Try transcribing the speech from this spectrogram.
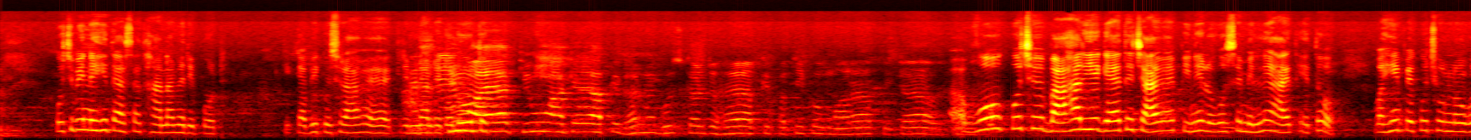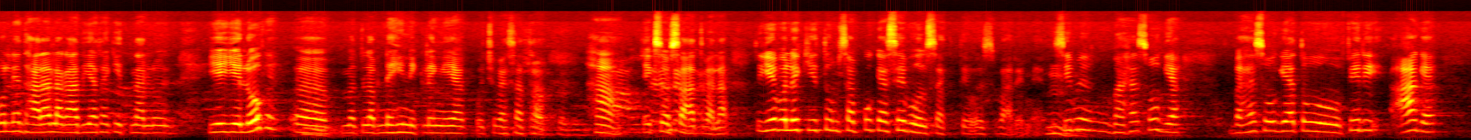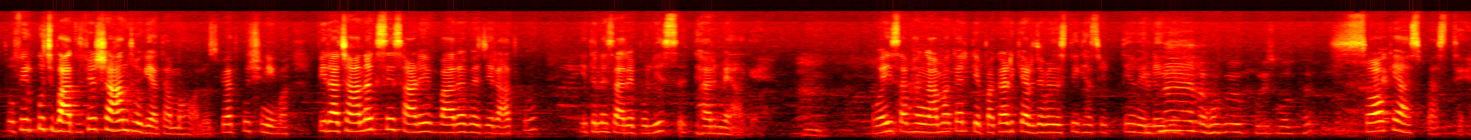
कुछ भी नहीं था ऐसा थाना में रिपोर्ट कि कभी कुछ रहा है क्रिमिनल रिकॉर्ड क्यों तो आया? क्यों आके आपके घर में घुस कर जो है आपके पति को मारा पीटा? अब वो कुछ बाहर ये गए थे चाय वाय पीने लोगों से मिलने आए थे तो वहीं पे कुछ उन लोगों ने धारा लगा दिया था कि इतना लोग ये ये लोग अ, मतलब नहीं निकलेंगे या कुछ वैसा था। हाँ एक सौ सात वाला। तो ये बोले कि तुम सबको कैसे बोल सकते हो इस बारे में? इसी में बहस हो गया। बहस हो गया तो फिर आ गए। तो फिर कुछ बात फिर शांत हो गया था माहौल उसके बाद कुछ नहीं हुआ। फिर अचानक से साढ़े बारह बजे रात को इतने सारे पुलिस घर में आ गए। वही सब हंगामा करके पकड़ के और ज़बरदस्ती घसीटते हुए ले गए। लगभग पुलिस बल सौ के आसपास थे।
